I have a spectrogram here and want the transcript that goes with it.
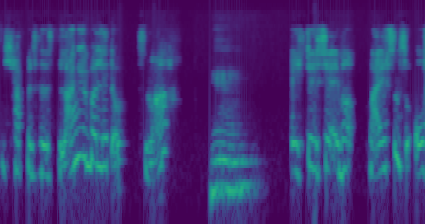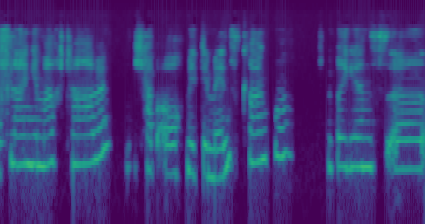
Ich habe mir das lange überlegt, ob ich es mache. Mhm ich das ja immer meistens offline gemacht habe. Ich habe auch mit Demenzkranken übrigens äh,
